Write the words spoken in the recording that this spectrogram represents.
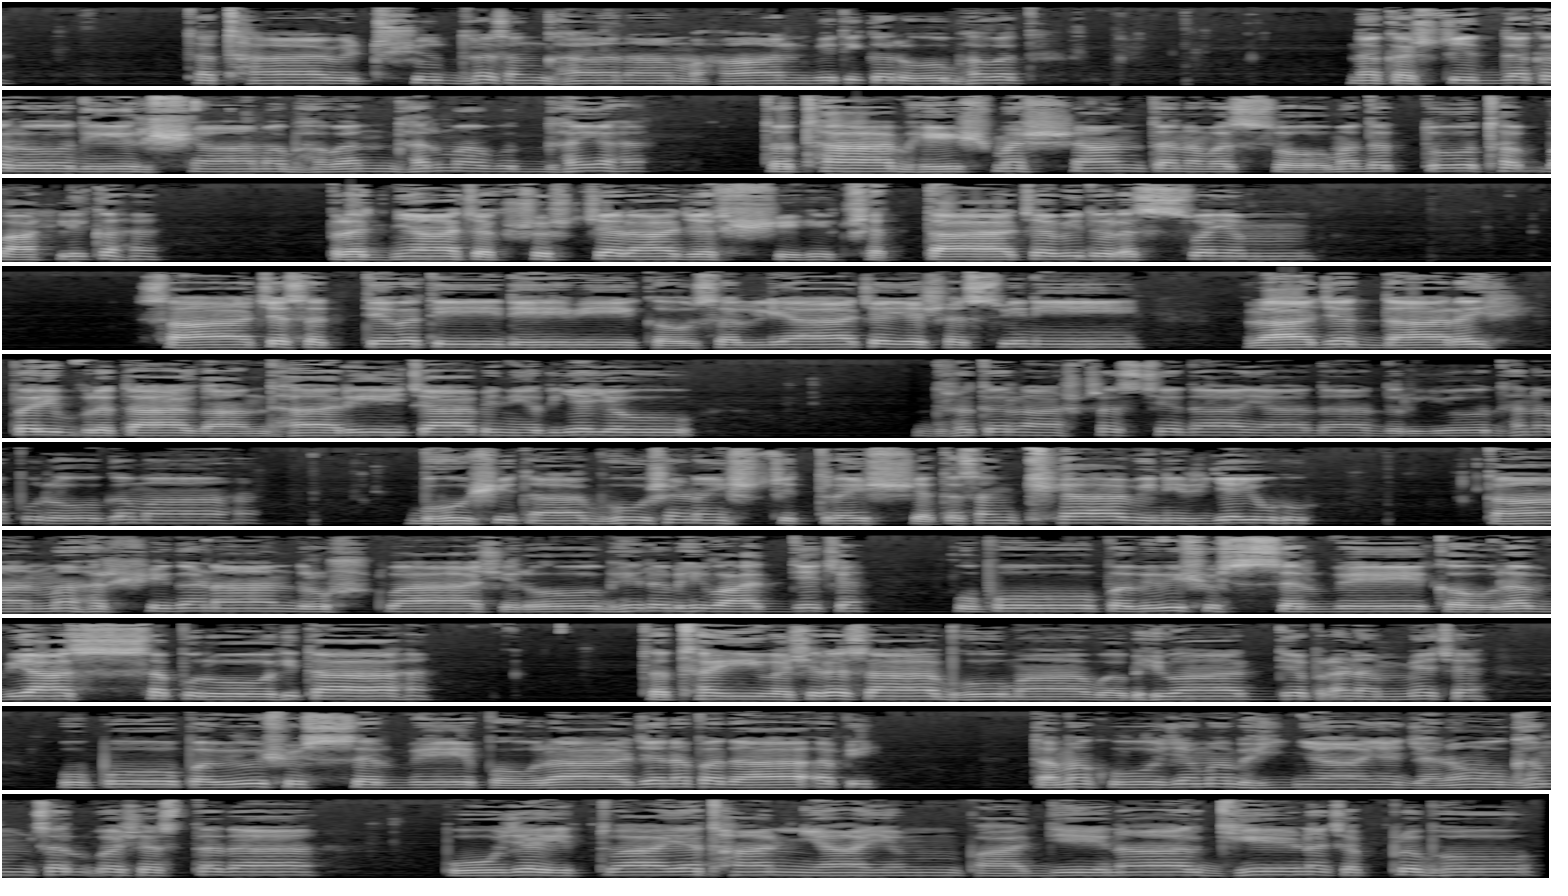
तथा विक्षुद्रसङ्घानां महान् व्यतिकरोऽभवत् न कश्चिदकरोदीर्ष्यामभवन् धर्मबुद्धयः तथा भीष्मशान्तनवः सोमदत्तोऽथ बाह्लिकः। प्रज्ञाचक्षुश्च राजर्षिः क्षत्ता च विदुरस्वयम् सा च सत्यवती देवी कौसल्या च यशस्विनी। राजद्दारैः परिवृता गान्धारी चापि निर्ययौ। धृतराष्ट्रस्य दायादा दुर्योधनपुरोगमाः। भूषिता भूषणैश्चित्रैः शतसङ्ख्या विनिर्ययुः। तान् महर्षिगणान् दृष्ट्वा शिरोभिरभिवाद्य च उपोपविविशुः सर्वे कौरव्याः सपुरोहिताः। तथैव शिरसा भूमावभिवाद्य प्रणम्य च उपोपविविशुः सर्वे पौराजनपदा अपि। तमकूजमभिज्ञाय जनौघं सर्वशस्तदा। पूजयित्वा यथा न्यायं पाद्येनार्घ्येण च प्रभो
